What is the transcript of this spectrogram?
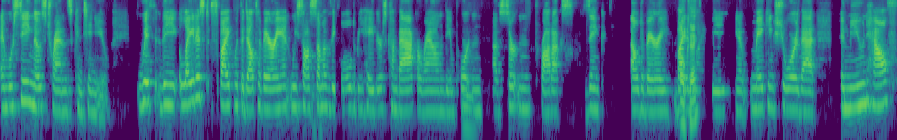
and we're seeing those trends continue. With the latest spike with the Delta variant, we saw some of the old behaviors come back around the importance mm. Of certain products, zinc, elderberry, vitamin okay. C, you know, making sure that immune health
